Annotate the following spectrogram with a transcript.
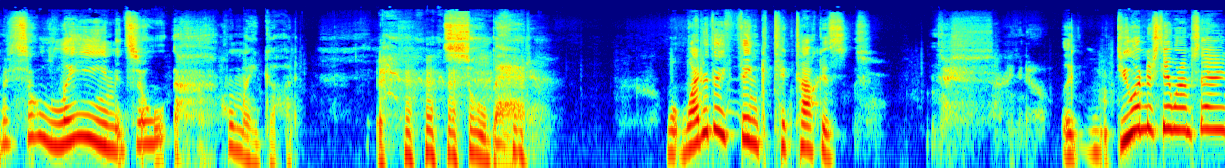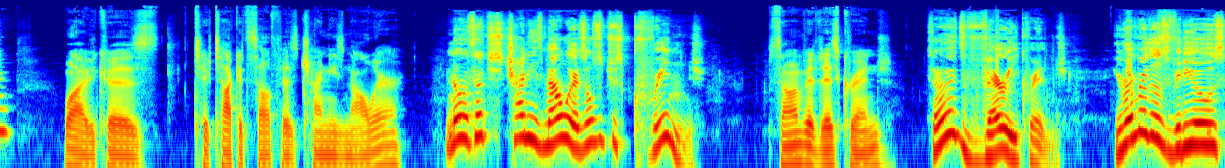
It's so lame. It's so oh my god, it's so bad. Why do they think TikTok is? I don't even know. Like, do you understand what I'm saying? Why? Because TikTok itself is Chinese malware. No, it's not just Chinese malware. It's also just cringe. Some of it is cringe. Some of it's very cringe. You remember those videos,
